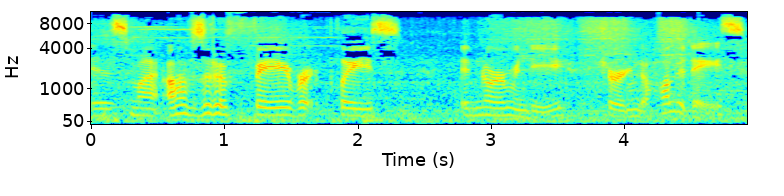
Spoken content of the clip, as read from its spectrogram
is my absolute favorite place in Normandy during the holidays.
